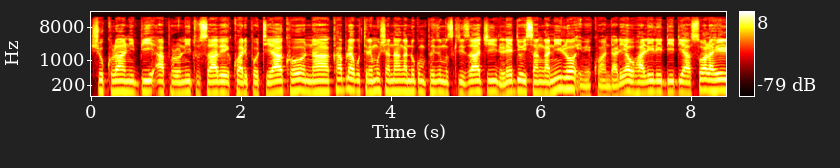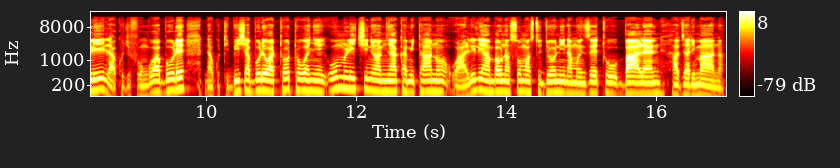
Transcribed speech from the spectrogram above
Shukrani B. Aproni tusabe kwa ripoti yako na kabla ya kuteremusha nanga ndugu mpenzi msikilizaji Radio Isanganilo imekuandalia uhalili dhidi ya swala hili la kujifungua bure na kutibisha bure watoto wenye umri chini wa miaka mitano uhalili ambao unasomwa studioni na mwenzetu Balen Havjarimana.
